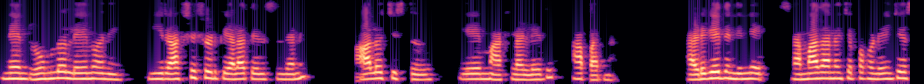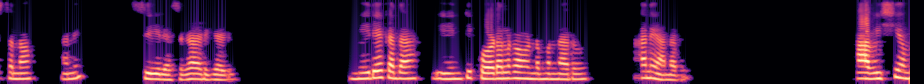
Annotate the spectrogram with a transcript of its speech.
నేను రూమ్లో లేను అని ఈ రాక్షసుడికి ఎలా తెలిసిందని ఆలోచిస్తూ ఏం మాట్లాడలేదు అపర్ణ అడిగేది నిన్నే సమాధానం చెప్పకుండా ఏం చేస్తున్నావు? అని సీరియస్గా అడిగాడు. మీరే కదా ఈ ఇంటి కోడలుగా ఉండమన్నారు అని అన్నది ఆ విషయం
